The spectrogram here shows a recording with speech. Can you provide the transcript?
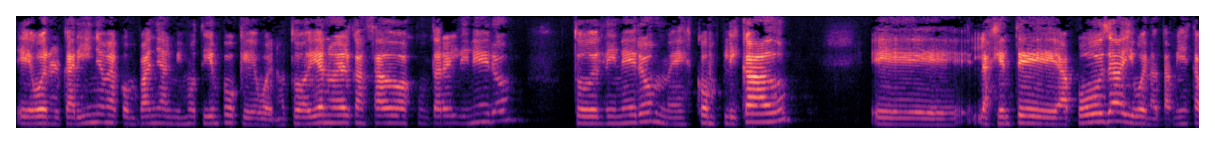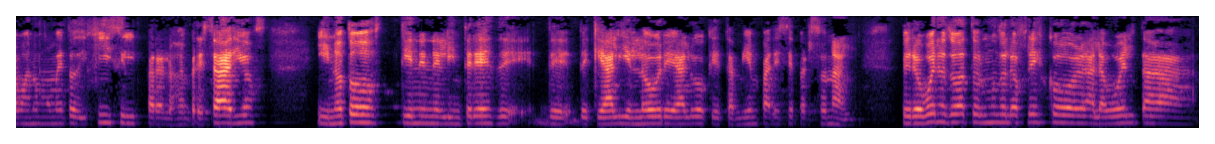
eh, bueno, el cariño me acompaña al mismo tiempo que, bueno, todavía no he alcanzado a juntar el dinero, todo el dinero me es complicado. Eh, la gente apoya y bueno, también estamos en un momento difícil para los empresarios y no todos tienen el interés de, de, que alguien logre algo que también parece personal. Pero bueno, yo a todo el mundo le ofrezco a la vuelta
